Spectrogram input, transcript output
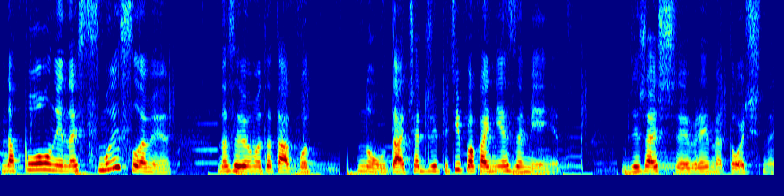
наполненность смыслами, назовем это так, вот, ну, да, чат GPT пока не заменит в ближайшее время точно.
